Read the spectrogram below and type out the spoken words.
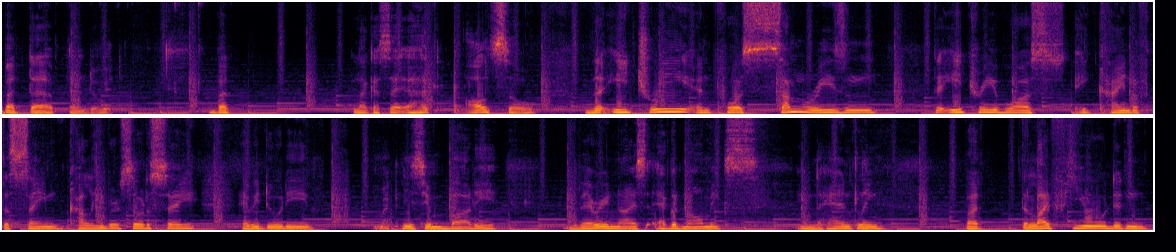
but uh, don't do it. But like I say, I had also the E3 and for some reason the E3 was a kind of the same caliber, so to say, heavy duty magnesium body, very nice ergonomics in the handling but the life view didn't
